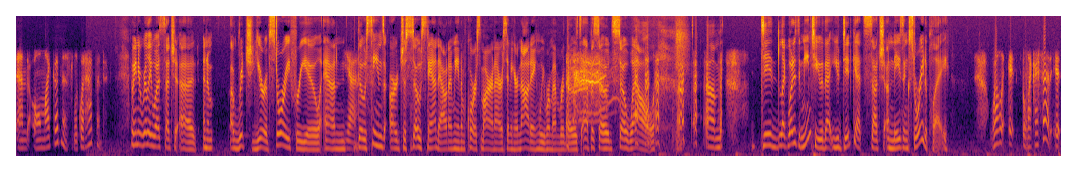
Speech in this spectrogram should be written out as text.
and oh my goodness look what happened. I mean, it really was such a an, a rich year of story for you, and those scenes are just so standout. I mean, of course, Mara and I are sitting here nodding. We remember those episodes so well. Um, did like what does it mean to you that you did get such amazing story to play? Well, it like I said, it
